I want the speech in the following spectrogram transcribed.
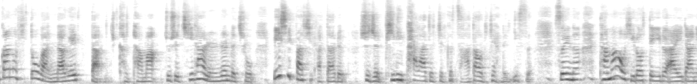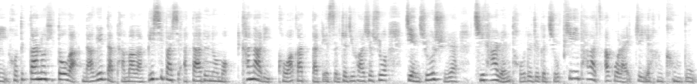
他の人が投げたタマ就是其他人扔的球ビシバシあだる是指噼里啪啦的这个砸到的这样的意思。所以呢タマオヒロデイドアイ他の人が投げたタマがビシバシあだるのモカナリコワガダです这句话是说捡球时其他人投的这个球噼里啪啦砸过来，这也很恐怖。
